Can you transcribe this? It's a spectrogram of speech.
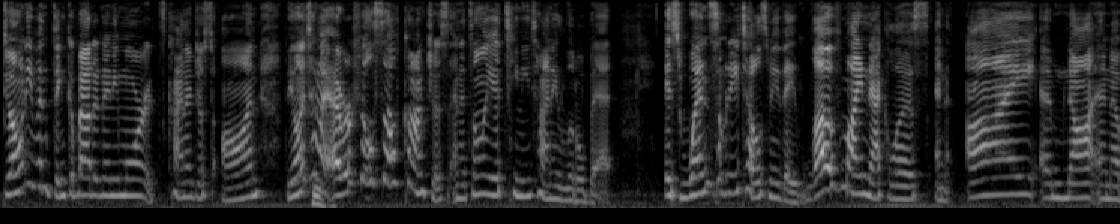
don't even think about it anymore. It's kind of just on. The only time hmm. I ever feel self conscious, and it's only a teeny tiny little bit, is when somebody tells me they love my necklace and I am not in a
